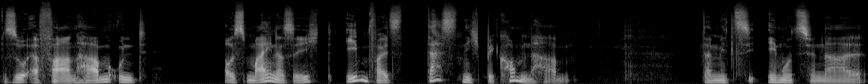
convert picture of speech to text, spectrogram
so erfahren haben und aus meiner Sicht ebenfalls das nicht bekommen haben, damit sie emotional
